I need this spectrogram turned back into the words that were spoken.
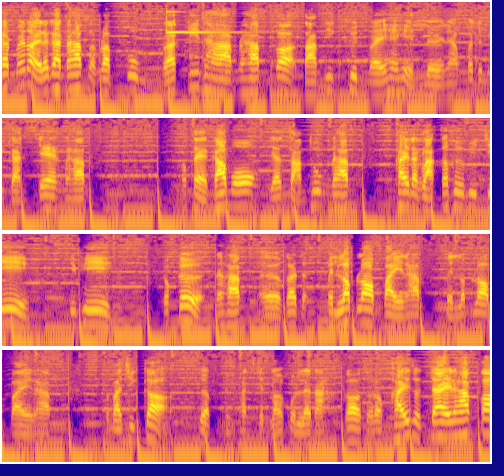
กันไว้หน่อยแล้วกันนะครับสำหรับกลุ่ม Lucky Time นะครับ ก็ตามที่ขึ้นไว้ให้เห็นเลยนะครับ ก็จะมีการแจ้งนะครับ ตั้งแต่ 9 โมงยัน 3 ทุ่มนะครับ ใครหลักๆก็คือ PG PP จ็อกเกอร์นะครับเออก็จะเป็นรอบๆไปนะครับ เป็นรอบๆไปนะครับ สมาชิกก็เกือบ 1,700 คนแล้วนะ ก็สำหรับใครสนใจนะครับ ก็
